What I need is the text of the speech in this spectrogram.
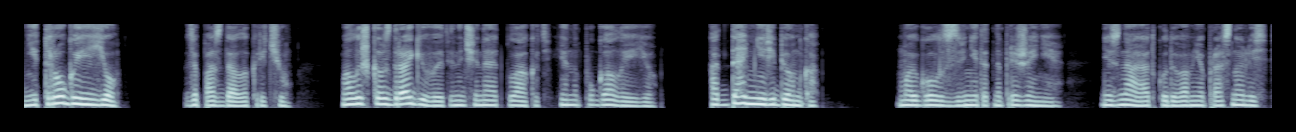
«Не трогай ее!» — запоздало кричу. Малышка вздрагивает и начинает плакать. Я напугала ее. «Отдай мне ребенка!» Мой голос звенит от напряжения. Не знаю, откуда во мне проснулись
